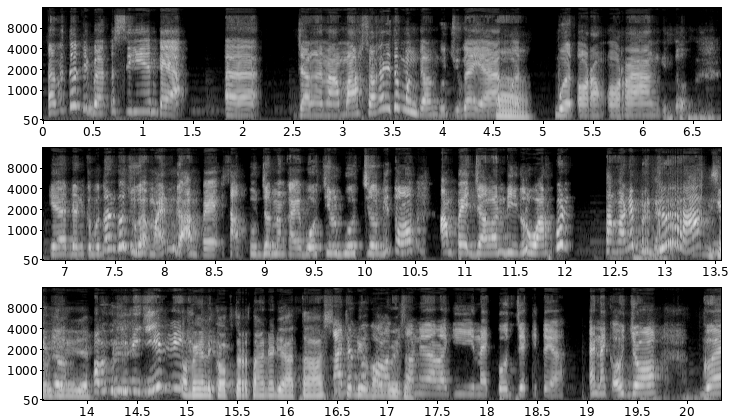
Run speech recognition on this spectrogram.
tapi tuh dibatasin kayak eh, jangan lama soalnya kan itu mengganggu juga ya Ah. buat buat orang-orang gitu ya dan kebetulan gue juga main nggak sampai satu jam yang kayak bocil-bocil gitu loh sampai jalan di luar pun tangannya bergerak Bisa gitu begini dia. sampai begini-gini Sampai helikopter tangannya di atas. Itu kadang gue rumah kalau gue itu. misalnya lagi naik gojek gitu ya eh naik ojol gue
